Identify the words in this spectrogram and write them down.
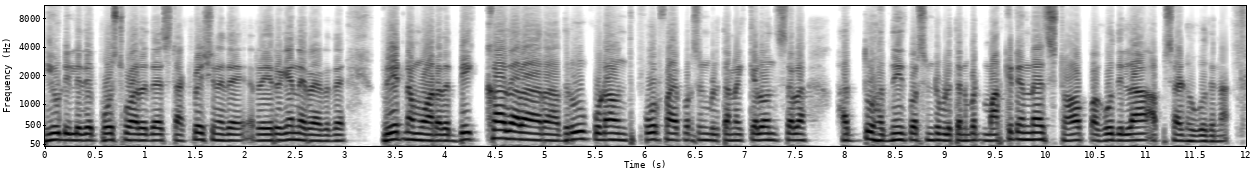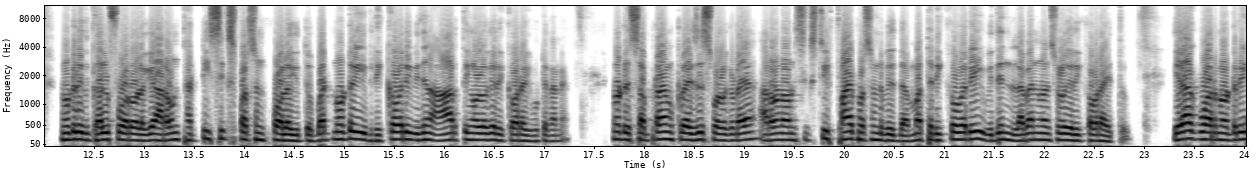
ನ್ಯೂ ಡೀಲ್ ಇದೆ ಪೋಸ್ಟ್ ವಾರ್ ಇದೆ ಸ್ಟಾಕ್ಫ್ಲೇಷನ್ ಇದೆ ರೆಗನ್ ಇದೆ ವಿಯೆಟ್ನಾಂ ವಾರ್ ಇದೆ ಬೇಕಾದ ಆದ್ರೂ ಕೂಡ ಒಂದು ಫೋರ್ ಫೈವ್ ಪರ್ಸೆಂಟ್ ಬೀಳ್ತಾನೆ. ಕೆಲವೊಂದು ಸಲ ಹತ್ತು, ಹದಿನೈದು ಪರ್ಸೆಂಟ್ ಬೀಳ್ತಾನೆ. ಬಟ್ ಮಾರ್ಕೆಟ್ ಇಂದ ಸ್ಟಾಪ್ ಆಗೋದಿಲ್ಲ ಅಪ್ ಸೈಡ್ ಹೋಗೋದಿಲ್ಲ. ನೋಡ್ರಿ ಇದು ಗಲ್ಫ್ ವಾರ್ ಒಳಗೆ around thirty six percent fall ಆಗಿತ್ತು. ಬಟ್ ನೋಡ್ರಿ ರಿಕವರಿ ವಿದಿನ್ ಆರು ತಿಂಗಳೊಳಗೆ ರಿಕವರ್ ಆಗಿಬಿಟ್ಟಿದ್ದಾನೆ. ನೋಡ್ರಿ ಸಬ್ರೈಮ್ ಕ್ರೈಸಿಸ್ ಒಳಗಡೆ ಅರೌಂಡ್ ಸಿಕ್ಸ್ಟಿ ಫೈವ್ ಪರ್ಸೆಂಟ್ ಬಿದ್ದ. ಮತ್ತೆ ರಿಕವರಿ ವಿದಿನ್ ಲೆವೆನ್ ಮಂತ್ಸ್ ಒಳಗೆ ರಿಕವರ್ ಆಯ್ತು. ಇರಾಕ್ ವಾರ್ ನೋಡ್ರಿ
